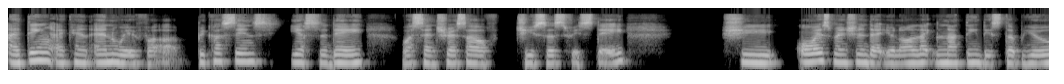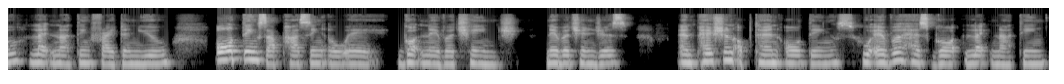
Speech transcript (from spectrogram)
I think I can end with uh, because since yesterday was Saint Teresa of Jesus feast day, she always mentioned that, you know, let nothing disturb you, let nothing frighten you. All things are passing away. God never change, never changes. And passion obtain all things. Whoever has God lack nothing.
